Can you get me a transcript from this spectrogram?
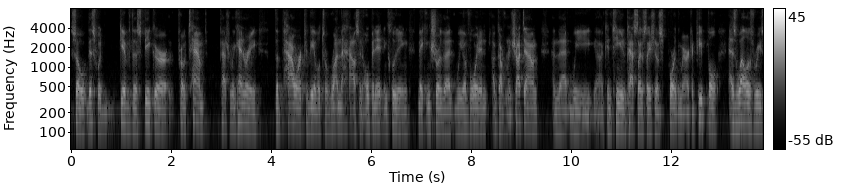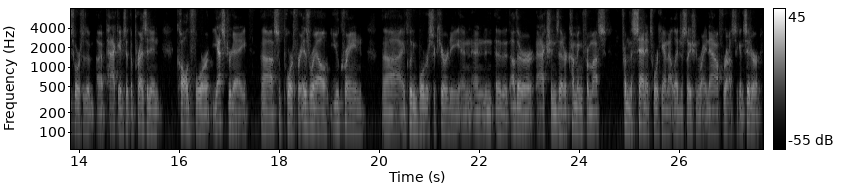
So this would give the speaker pro temp, Patrick McHenry, the power to be able to run the House and open it, including making sure that we avoid a government shutdown and that we uh, continue to pass legislation to support the American people, as well as resources, a, a package that the president called for yesterday, uh, support for Israel, Ukraine, uh, including border security and, and uh, other actions that are coming from us from the Senate's working on that legislation right now for us to consider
